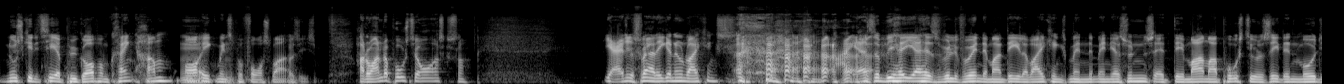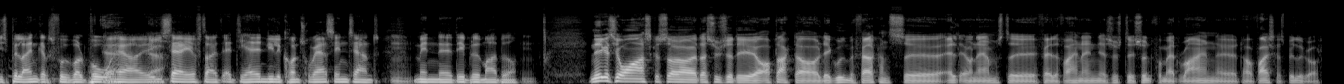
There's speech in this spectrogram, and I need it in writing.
Nu skal de til at bygge op omkring ham, mm. og ikke mindst på forsvaret. Præcis. Har du andre positive overraskelser? Ja, det er svært ikke at nævne Vikings. Nej, altså, vi havde, jeg havde selvfølgelig forventet mig en del af Vikings, men, men jeg synes, at det er meget, meget positivt at se den måde, de spiller angrebsfodbold på ja, her, ja. især efter, at, at de havde en lille kontrovers internt, mm. men uh, det er blevet meget bedre. Mm. Negativ overraskelse, der synes jeg, det er oplagt at lægge ud med Falcons. Uh, alt er jo nærmest uh, faldet fra hinanden. Jeg synes, det er synd for Matt Ryan, uh, der faktisk har spillet godt.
